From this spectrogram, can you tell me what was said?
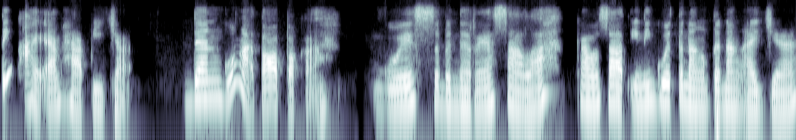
think I am happy, Ca. Dan gue nggak tahu apakah gue sebenarnya salah kalau saat ini gue tenang-tenang aja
